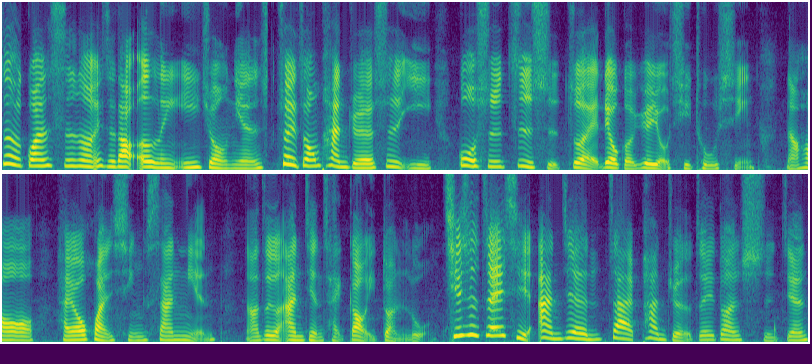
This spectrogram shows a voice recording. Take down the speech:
这个官司呢，一直到二零一九年，最终判决是以过失致死罪六个月有期徒刑，然后还有缓刑三年，然后这个案件才告一段落。其实这一起案件在判决的这一段时间，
